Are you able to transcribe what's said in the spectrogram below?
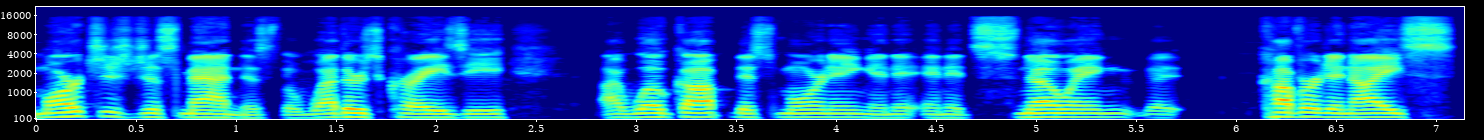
March is just madness. The weather's crazy. I woke up this morning and it and it's snowing, covered in ice.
